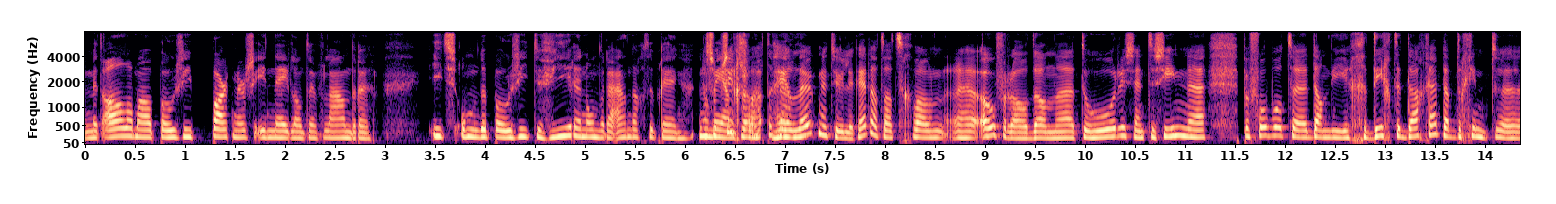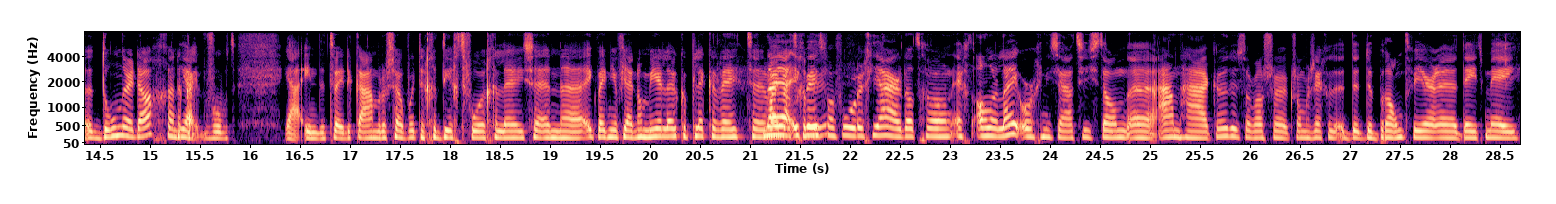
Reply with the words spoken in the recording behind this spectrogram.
met allemaal poëziepartners in Nederland en Vlaanderen iets om de poëzie te vieren en onder de aandacht te brengen. En dat is op zich wel heel leuk natuurlijk, hè? dat dat gewoon uh, overal dan uh, te horen is en te zien. Uh, bijvoorbeeld dan die gedichtendag, hè? dat begint donderdag. En dan ja. kan je bijvoorbeeld ja, in de Tweede Kamer of zo wordt een gedicht voorgelezen. En ik weet niet of jij nog meer leuke plekken weet nou waar ja, dat ik gebeurt. weet van vorig jaar dat gewoon echt allerlei organisaties dan aanhaken. Dus er was, ik zal maar zeggen, de, de brandweer deed mee.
